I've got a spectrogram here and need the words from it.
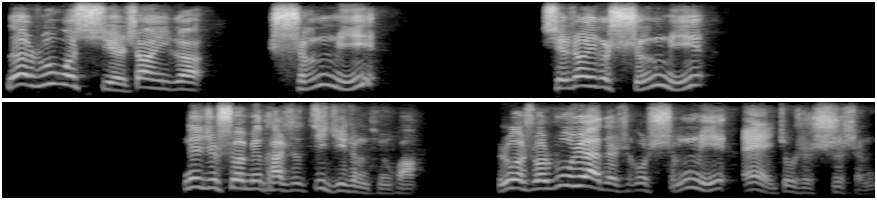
那如果写上一个神迷。写上一个神迷，那就说明他是第几种情况。如果说入院的时候神迷，哎，就是失神，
